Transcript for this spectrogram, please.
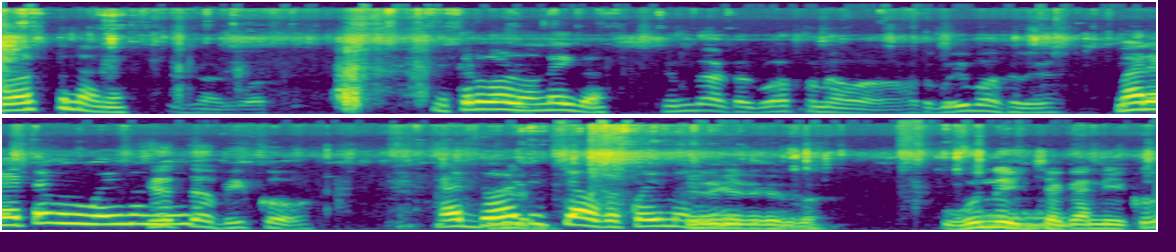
కోస్తా. ఇక్కడ కూడా ఉన్నాయి కింద అట్ట కోస్తున్నావా అటు పోయి బాసలే. మరి ఎట్ట కొయ్యమని చేత్తో బిక్కో. మరి దోటి ఇచ్చావు ఒక కొయ్యమని ఊరిని ఇచ్చాక నీకు?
